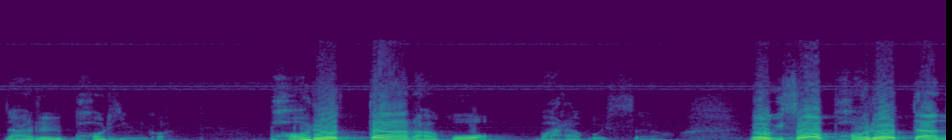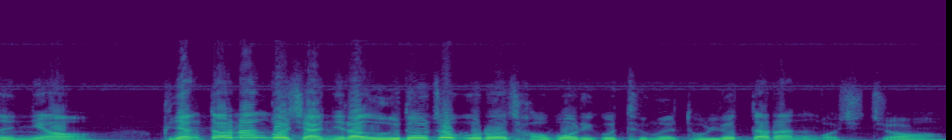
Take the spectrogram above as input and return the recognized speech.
나를 버린 것, 버렸다라고 말하고 있어요. 여기서 버렸다는요, 그냥 떠난 것이 아니라 의도적으로 저버리고 등을 돌렸다라는 것이죠.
